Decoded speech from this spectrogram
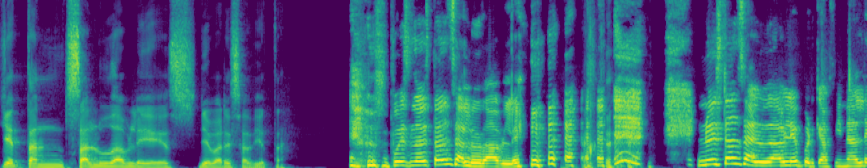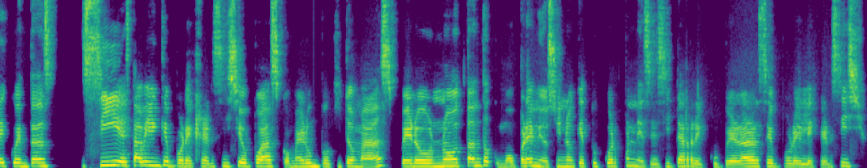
qué tan saludable es llevar esa dieta? pues no es tan saludable. no es tan saludable porque a final de cuentas sí está bien que por ejercicio puedas comer un poquito más, pero no tanto como premio, sino que tu cuerpo necesita recuperarse por el ejercicio,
